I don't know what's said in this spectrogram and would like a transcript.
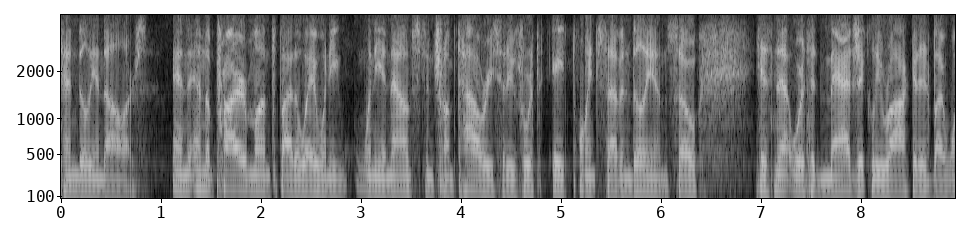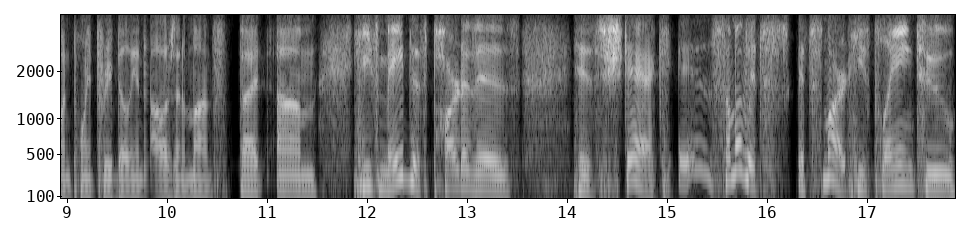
10 billion dollars and and the prior month, by the way, when he when he announced in Trump Tower, he said he was worth 8.7 billion. So his net worth had magically rocketed by 1.3 billion dollars in a month. But um, he's made this part of his his shtick. Eh, some of it's it's smart. He's playing to,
